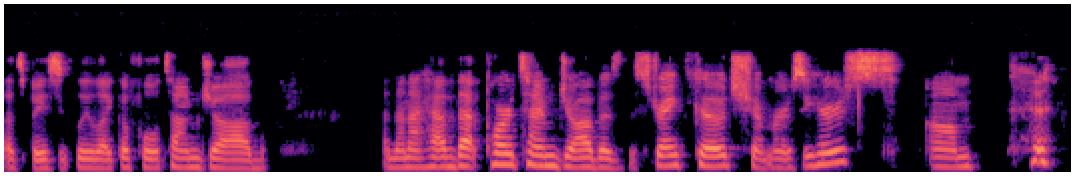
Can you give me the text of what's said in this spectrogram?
That's basically like a full time job. And then I have that part time job as the strength coach at Mercyhurst. Um,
